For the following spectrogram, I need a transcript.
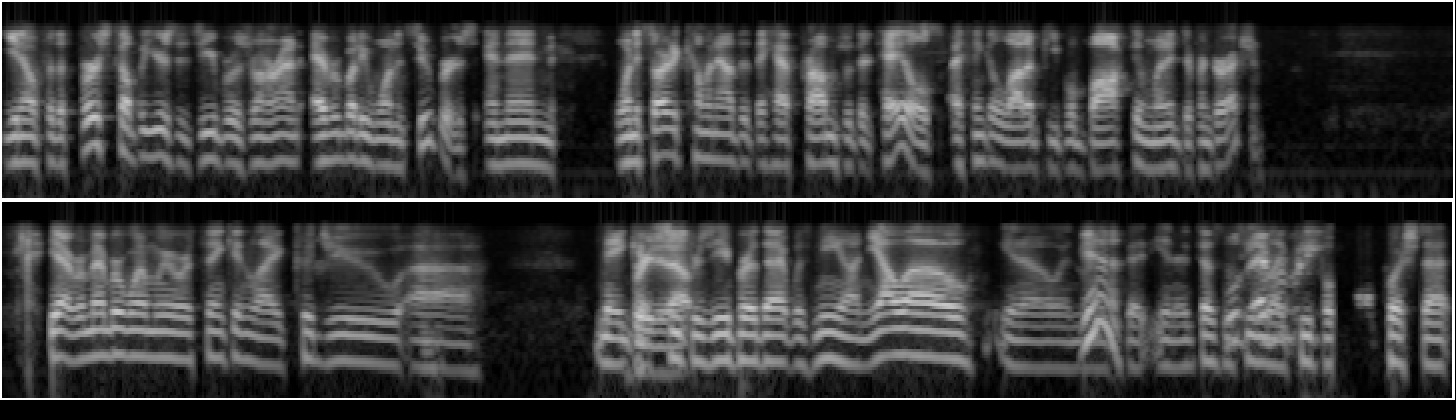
You know, for the first couple of years that Zebra was running around, everybody wanted supers, and then when it started coming out that they have problems with their tails, I think a lot of people balked and went a different direction. yeah. Remember when we were thinking like, could you uh make Breed a out. super zebra that was neon yellow? You know, and Yeah. like that. You know, it doesn't Well, seem like people push that.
